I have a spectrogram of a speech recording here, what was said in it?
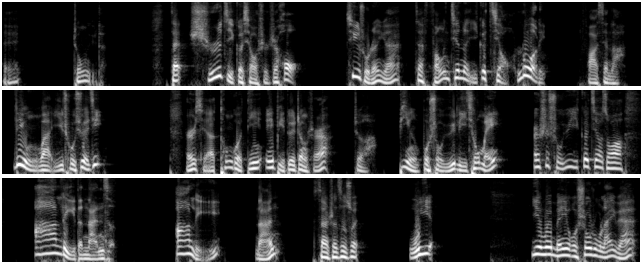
哎，终于的，在十几个小时之后，技术人员在房间的一个角落里发现了另外一处血迹，而且通过 DNA 比对证实，这并不属于李秋梅，而是属于一个叫做阿里的男子。阿里，男，三十四岁，无业。因为没有收入来源，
